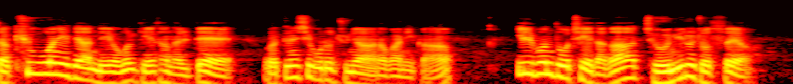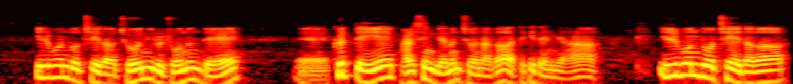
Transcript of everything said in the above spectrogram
자, Q1에 대한 내용을 계산할 때 어떤 식으로 주냐라고 하니까 1번 도체에다가 전위를 줬어요. 1번 도체에다가 전위를 줬는데 에, 그때에 발생되는 전화가 어떻게 됐냐. 1번 도체에다가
